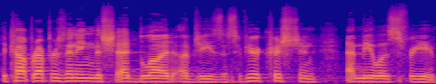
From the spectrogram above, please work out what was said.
the cup representing the shed blood of Jesus. If you're a Christian, that meal is for you.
